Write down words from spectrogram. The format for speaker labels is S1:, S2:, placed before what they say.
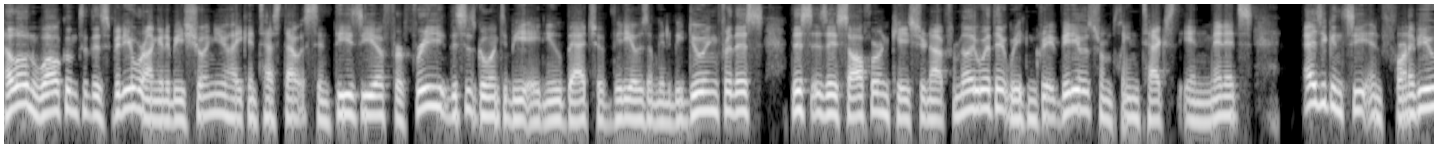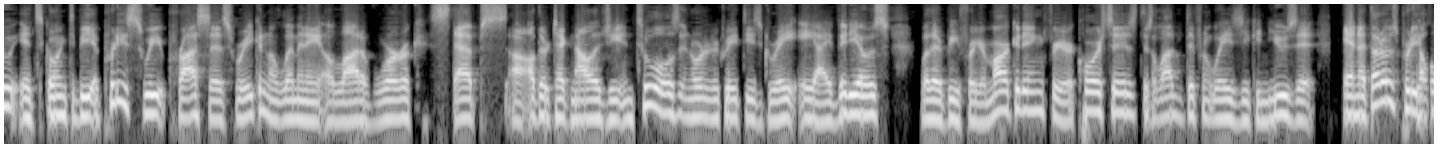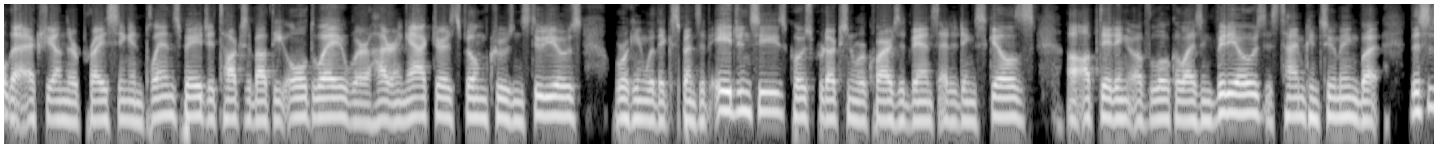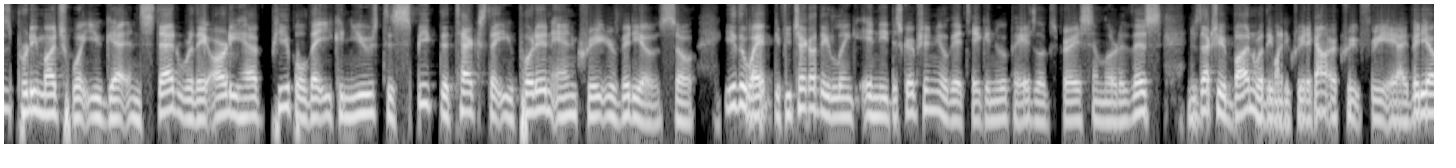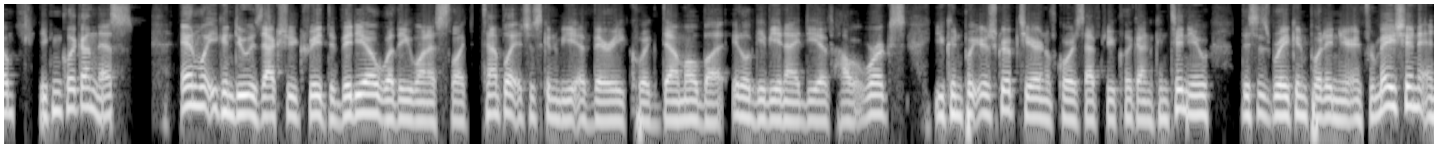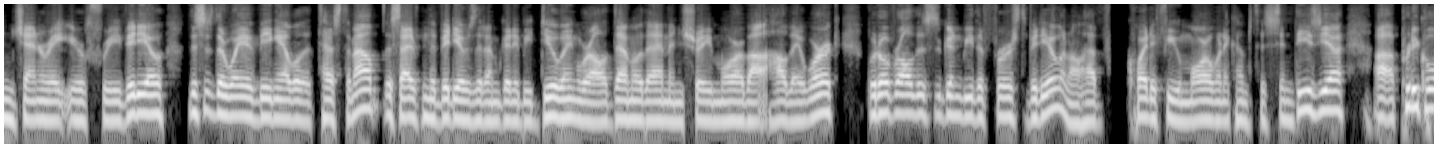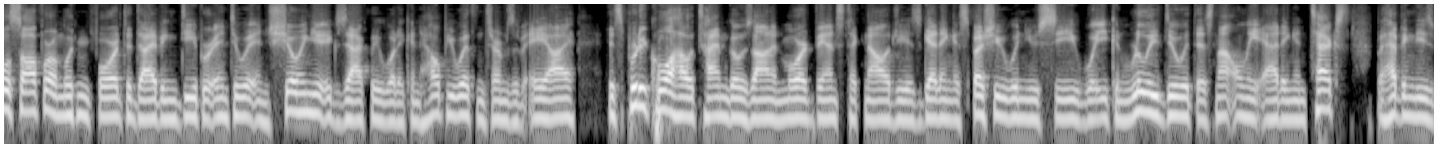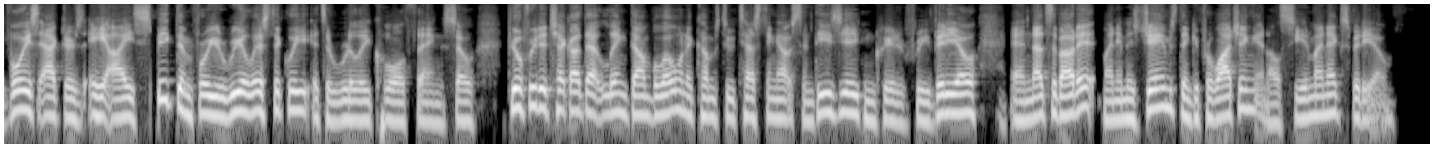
S1: Hello and welcome to this video where I'm going to be showing you how you can test out Synthesia for free. This is going to be a new batch of videos I'm going to be doing for this. This is a software, in case you're not familiar with it, where you can create videos from plain text in minutes. As you can see in front of you, it's going to be a pretty sweet process where you can eliminate a lot of work, steps, uh, other technology, and tools in order to create these great AI videos whether it be for your marketing, for your courses. There's a lot of different ways you can use it. And I thought it was pretty helpful that actually on their pricing and plans page, it talks about the old way where hiring actors, film crews, and studios, working with expensive agencies, post production requires advanced editing skills, uh, updating of localizing videos is time consuming. But this is pretty much what you get instead, where they already have people that you can use to speak the text that you put in and create your videos. So either way, if you check out the link in the description, you'll get taken to a page. It looks very similar to this. And there's actually a button whether you want to create account or create free AI video. You can click on this. And what you can do is actually create the video, whether you want to select a template. It's just going to be a very quick demo, but it'll give you an idea of how it works. You can put your script here. And of course, after you click on continue, this is where you can put in your information and generate your free video. This is their way of being able to test them out, aside from the videos that I'm going to be doing where I'll demo them and show you more about how they work. But overall, this is going to be the first video, and I'll have quite a few more when it comes to Synthesia. Uh, pretty cool software. I'm looking forward to diving deeper into it and showing you exactly what it can help you with in terms of AI it's pretty cool how time goes on and more advanced technology is getting, especially when you see what you can really do with this, not only adding in text, but having these voice actors AI speak them for you realistically. It's a really cool thing. So feel free to check out that link down below when it comes to testing out Synthesia. You can create a free video. And that's about it. My name is James. Thank you for watching, and I'll see you in my next video.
